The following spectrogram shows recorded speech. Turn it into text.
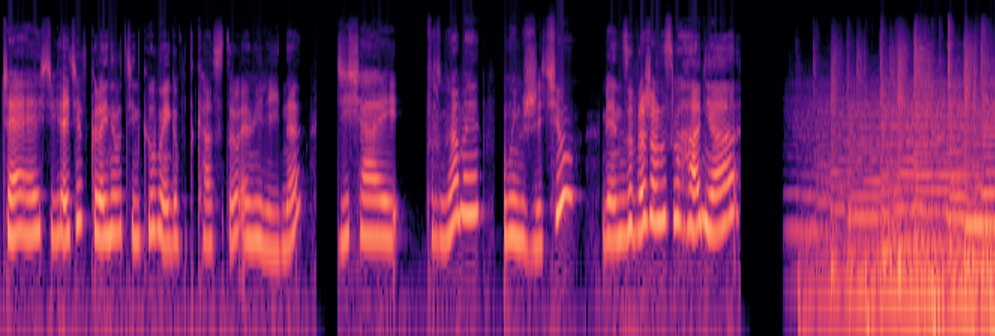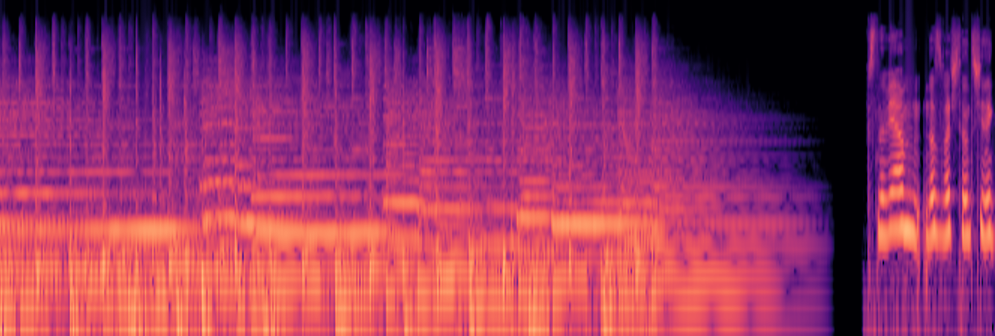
Cześć, witajcie w kolejnym odcinku mojego podcastu Emilijne. Dzisiaj porozmawiamy o moim życiu, więc zapraszam do słuchania. Postanowiłam nazwać ten odcinek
